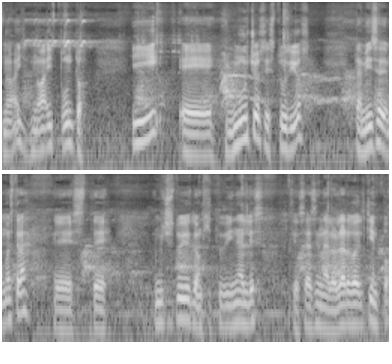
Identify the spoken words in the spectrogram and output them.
no hay, no hay punto. Y eh, en muchos estudios también se demuestra, este, en muchos estudios longitudinales que se hacen a lo largo del tiempo,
